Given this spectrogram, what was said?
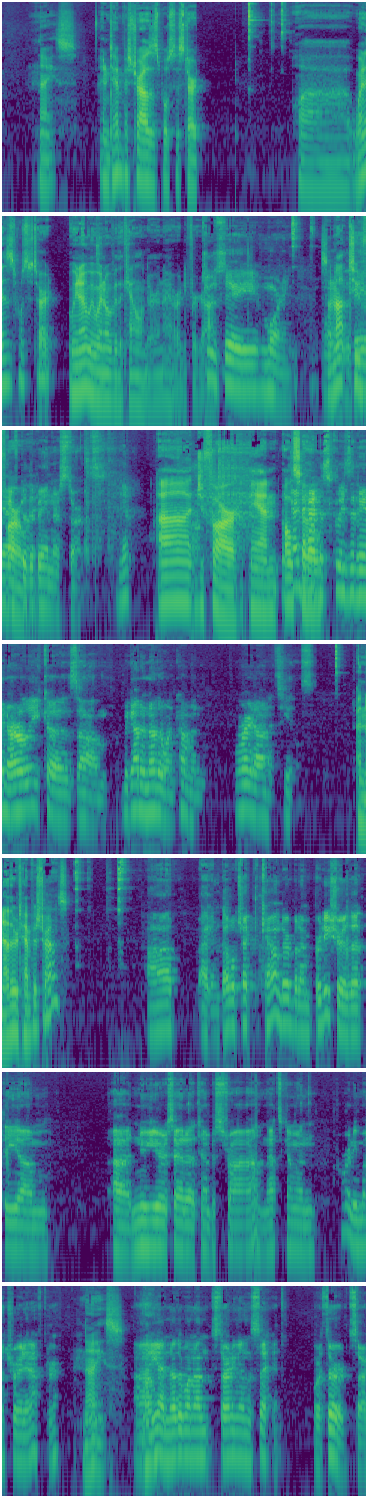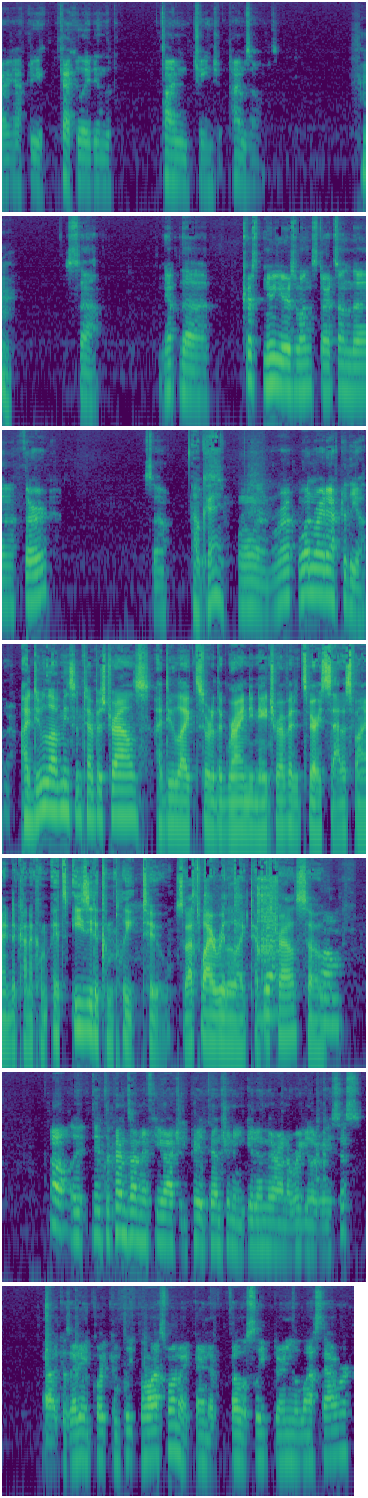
Nice. And Tempest Trials is supposed to start. Uh, when is it supposed to start? We know we went over the calendar, and I already forgot. Tuesday morning. So not too far after away. the banner starts. Yep. Uh, Jafar, man. They kind of had to squeeze it in early because um, we got another one coming right on its heels. another Tempest Trials. Uh, I can double check the calendar, but I'm pretty sure that the um, uh, New Year's had a Tempest trial, and that's coming pretty much right after. Nice. Uh, Well, yeah, another one on starting on the second or third. Sorry, after you calculate in the time change time zones. Hmm. So, yep, the Chris New Year's one starts on the third. So Okay. rolling one right after the other. I do love me some Tempest Trials. I do like sort of the grindy nature of it. It's very satisfying to kind of come. it's easy to complete too. So that's why I really like Tempest Yeah. Trials. So Um, well, it, it depends on if you actually pay attention and get in there on a regular basis. Because I didn't quite complete the last one. I kind of fell asleep during the last hour.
